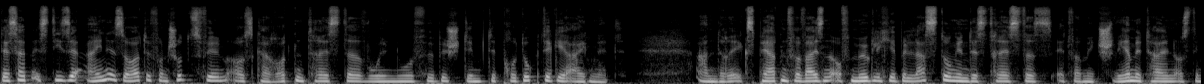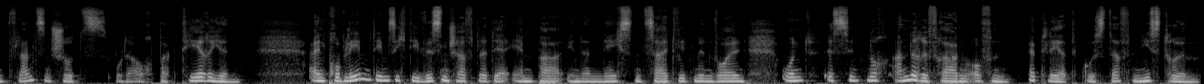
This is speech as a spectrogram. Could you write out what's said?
Deshalb ist diese eine Sorte von Schutzfilm aus Karottentrester wohl nur für bestimmte Produkte geeignet. Andere Experten verweisen auf mögliche Belastungen des Tresters, etwa mit Schwermetallen aus dem Pflanzenschutz oder auch Bakterien. Ein Problem, dem sich die Wissenschaftler der EMPA in der nächsten Zeit widmen wollen. Und es sind noch andere Fragen offen, erklärt Gustav Nieström.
